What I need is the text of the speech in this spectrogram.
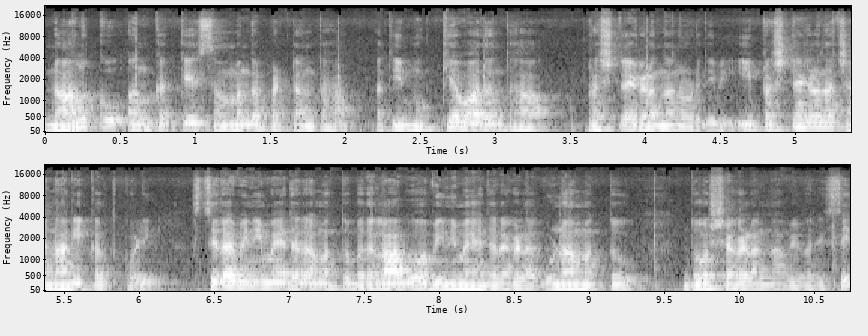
ನಾಲ್ಕು ಅಂಕಕ್ಕೆ ಸಂಬಂಧಪಟ್ಟಂತಹ ಅತಿ ಮುಖ್ಯವಾದಂತಹ ಪ್ರಶ್ನೆಗಳನ್ನು ನೋಡಿದ್ದೀವಿ ಈ ಪ್ರಶ್ನೆಗಳನ್ನು ಚೆನ್ನಾಗಿ ಕಲ್ತ್ಕೊಳ್ಳಿ. ಸ್ಥಿರ ವಿನಿಮಯ ದರ ಮತ್ತು ಬದಲಾಗುವ ವಿನಿಮಯ ದರಗಳ ಗುಣ ಮತ್ತು ದೋಷಗಳನ್ನು ವಿವರಿಸಿ.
